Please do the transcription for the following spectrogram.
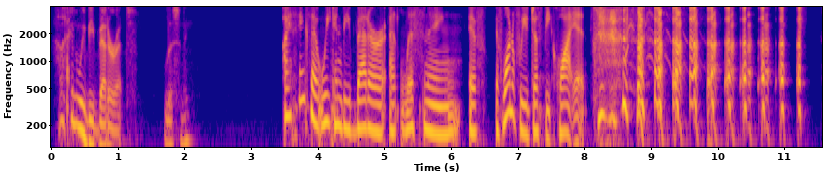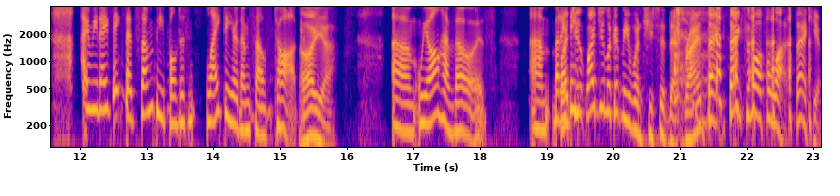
How can we be better at listening? I think that we can be better at listening if if one if we just be quiet. I mean, I think that some people just like to hear themselves talk. Oh yeah. Um, we all have those. Um, but why'd I think you why'd you look at me when she said that, Brian? Thank, thanks an awful lot. Thank you.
